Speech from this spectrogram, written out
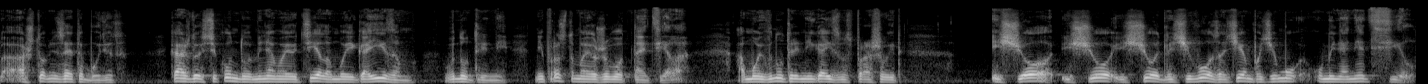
а что мне за это будет? Каждую секунду у меня мое тело, мой эгоизм внутренний, не просто мое животное тело, а мой внутренний эгоизм спрашивает еще, еще, еще, для чего, зачем, почему у меня нет сил.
